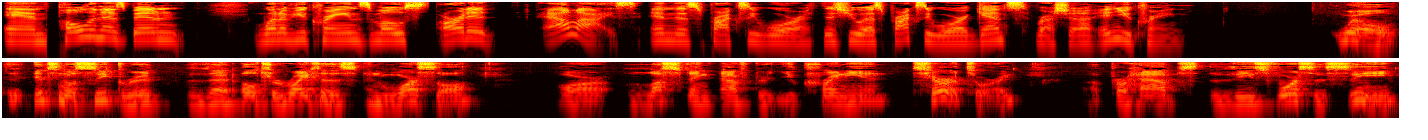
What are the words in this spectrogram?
And Poland has been one of Ukraine's most ardent allies in this proxy war, this U.S. proxy war against Russia in Ukraine? Well, it's no secret that ultra rightists in Warsaw are lusting after Ukrainian territory. Uh, perhaps these forces see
